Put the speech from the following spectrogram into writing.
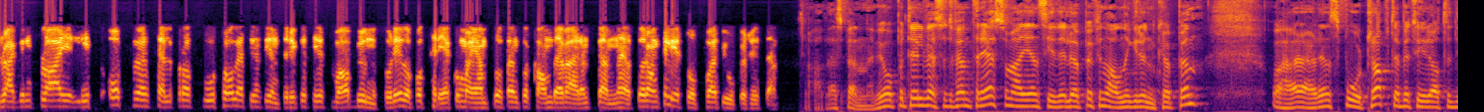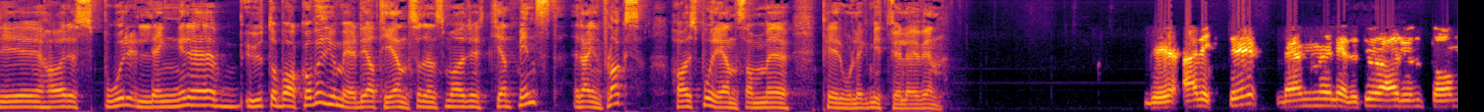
Dragonfly litt opp, selv fra stort hold. Jeg syns inntrykket sist var bunnsolid, og på 3,1% så kan det være en spennende hest. å ranke litt opp på et jokersystem. Ja, Det er spennende. Vi hopper til V753, som er gjensidigløpet, finalen i grunncupen. Og her er det en sportrapp. Det betyr at de har spor lengre ut og bakover jo mer de har tjent. Så den som har tjent minst, reinflaks, har spor én sammen med Per Oleg Midtfjell-Øyvind. Det er riktig. Den ledet jo da rundt om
